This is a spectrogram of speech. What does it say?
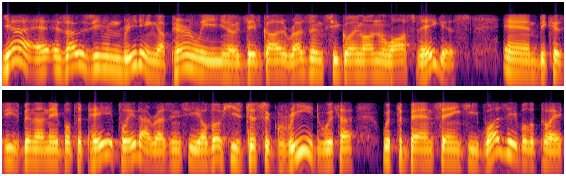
Yeah, as I was even reading, apparently, you know, they've got a residency going on in Las Vegas, and because he's been unable to pay, play that residency, although he's disagreed with uh, with the band saying he was able to play,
